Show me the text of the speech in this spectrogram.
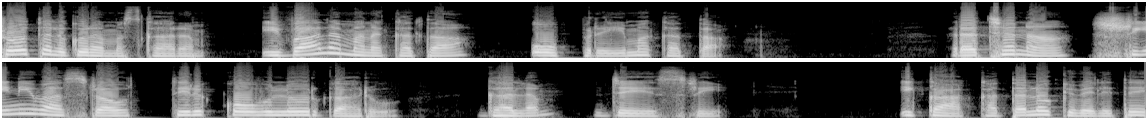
శ్రోతలకు నమస్కారం. ఇవాళ మన కథ ఓ ప్రేమ కథ. రచన శ్రీనివాసరావు తిరుకోవులూర్ గారు గలం జయశ్రీ. ఇక కథలోకి వెళితే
